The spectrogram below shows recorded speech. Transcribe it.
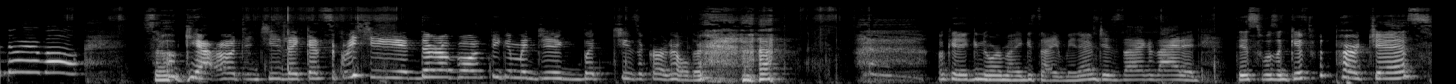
adorable so cute and she's like a squishy adorable thingamajig but she's a card holder. Okay ignore my excitement. I'm just so excited. This was a gift with purchase.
